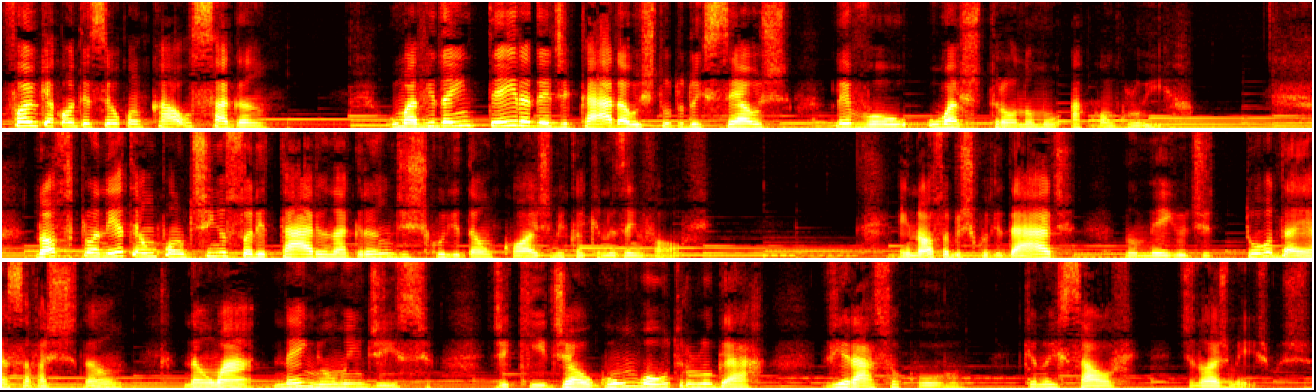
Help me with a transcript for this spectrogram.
Foi o que aconteceu com Carl Sagan. Uma vida inteira dedicada ao estudo dos céus levou o astrônomo a concluir. Nosso planeta é um pontinho solitário na grande escuridão cósmica que nos envolve. Em nossa obscuridade, no meio de toda essa vastidão, não há nenhum indício de que de algum outro lugar virá socorro que nos salve de nós mesmos.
